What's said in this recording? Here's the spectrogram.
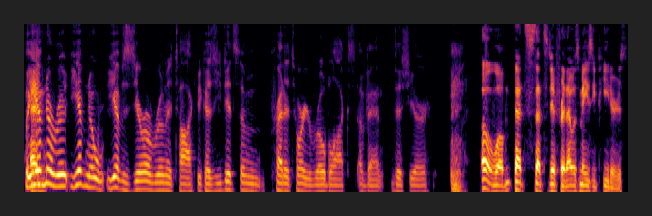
But you have no room. You have no. You have zero room to talk because you did some predatory Roblox event this year. oh well that's that's different that was Maisie peters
